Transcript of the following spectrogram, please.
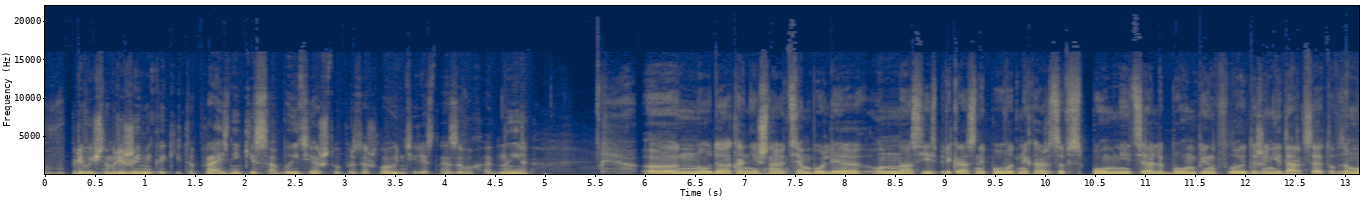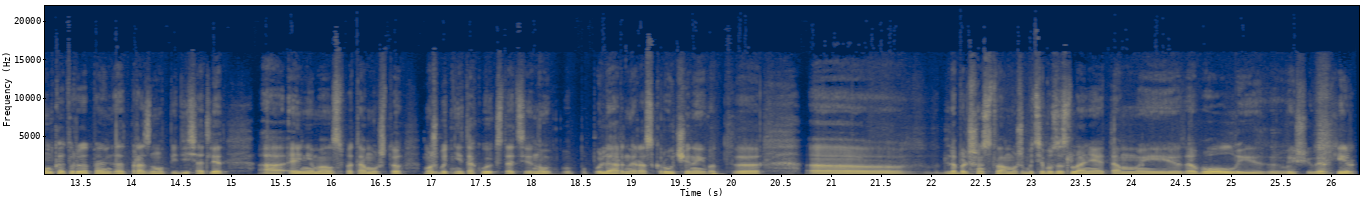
в привычном режиме какие-то праздники, события, что произошло интересное за выходные. Э, Ну да, конечно, тем более у нас есть прекрасный повод, мне кажется, вспомнить альбом Pink Floyd, даже не Dark Side of the Moon, который отпраздновал 50 лет, а Animals, потому что, может быть, не такой, кстати, ну, популярный, раскрученный, вот э, э, для большинства, может быть, его заслоняет там и The Wall, и Wish You Were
